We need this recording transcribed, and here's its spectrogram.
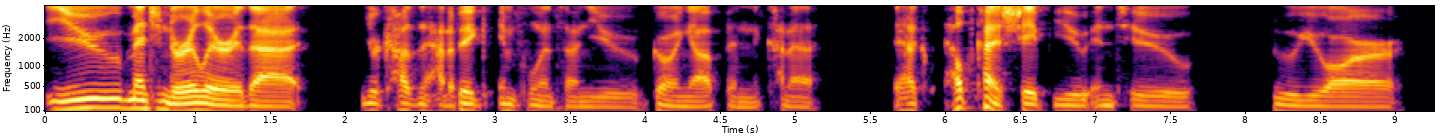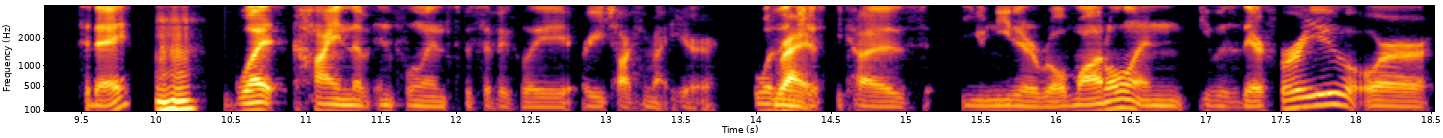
You mentioned earlier that your cousin had a big influence on you growing up, and kind of it helped kind of shape you into who you are today. Mhm. What kind of influence specifically are you talking about here? Was Right. it just because you needed a role model and he was there for you, or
